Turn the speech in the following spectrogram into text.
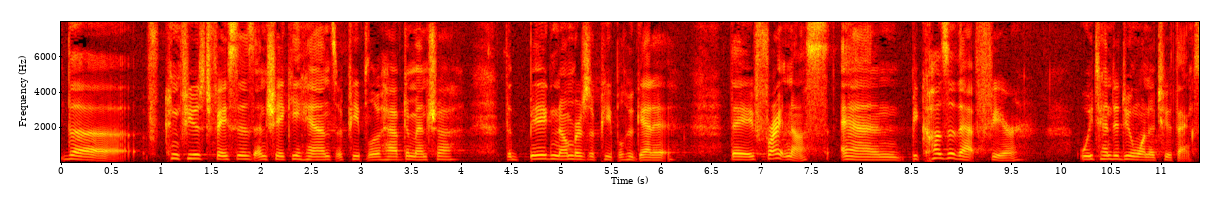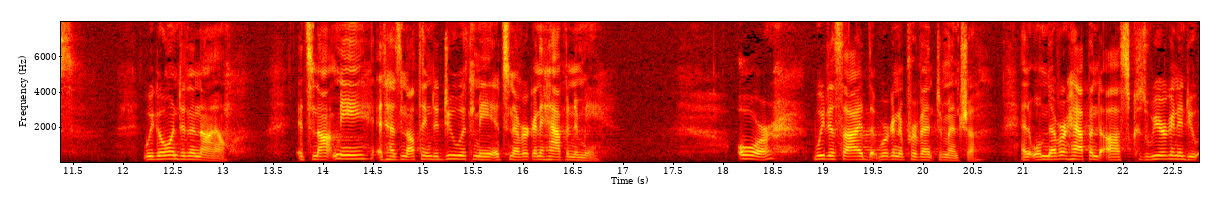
The confused faces and shaky hands of people who have dementia, the big numbers of people who get it, they frighten us. And because of that fear, we tend to do one of two things. We go into denial. It's not me, it has nothing to do with me, it's never going to happen to me. Or we decide that we're going to prevent dementia and it will never happen to us because we are going to do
